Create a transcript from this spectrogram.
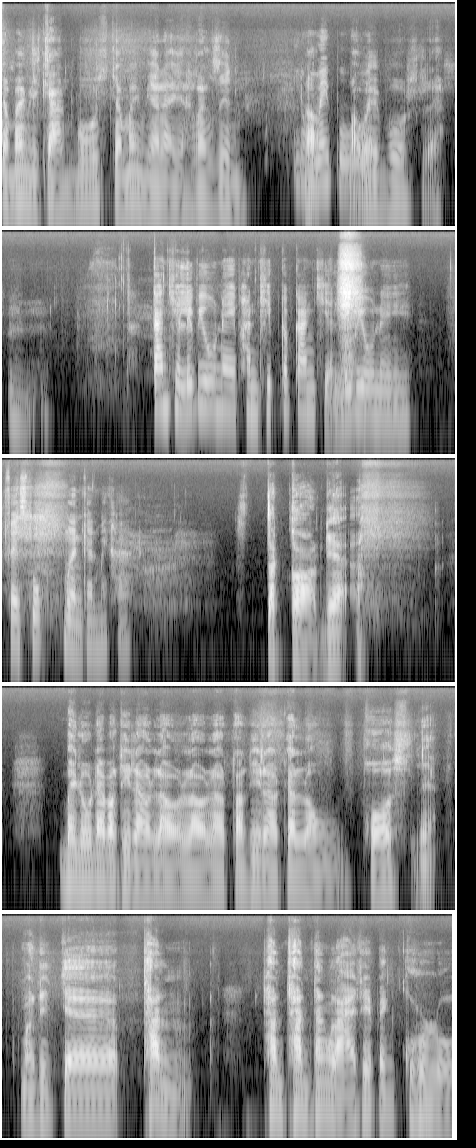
จะไม่มีการบูสต์จะไม่มีอะไรทั้งสิ้นลงไม่ปูเราไม่บูสต์เลยการเขียนรีวิวในพันทิปกับการเขียนรีวิวใน Facebook เหมือนกันไหมคะแต่ก่อนเนี่ย ไม่รู้นะบางทีเราเราเราเราตอนที่เราจะลงโพสต์เนี่ย บางทีเจอท่านท่านท่านทั้งหลายที่เป็นกูรู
